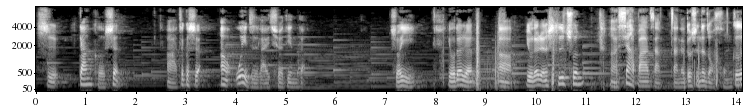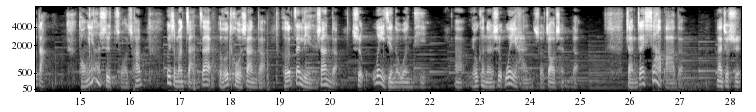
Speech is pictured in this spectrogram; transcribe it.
是肝和肾，啊，这个是按位置来确定的。所以，有的人啊，有的人思春啊，下巴长长的都是那种红疙瘩。同样是痤疮，为什么长在额头上的和在脸上的是胃经的问题？啊，有可能是胃寒所造成的。长在下巴的，那就是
